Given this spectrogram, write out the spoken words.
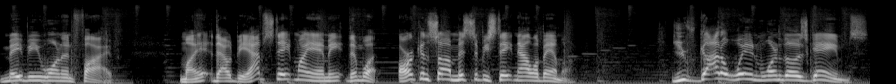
maybe one and five. My, that would be App State, Miami. Then what? Arkansas, Mississippi State, and Alabama. You've got to win one of those games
